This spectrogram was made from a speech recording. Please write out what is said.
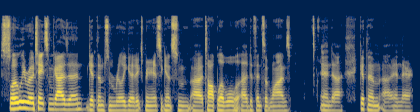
slowly rotate some guys in, get them some really good experience against some uh, top level uh, defensive lines, and uh, get them in there.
